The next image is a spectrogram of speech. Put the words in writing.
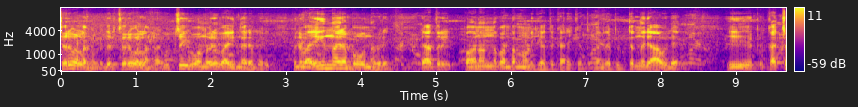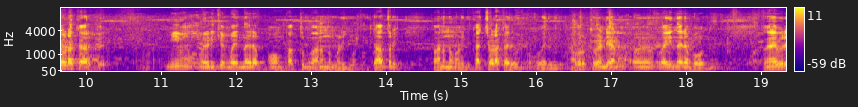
ചെറുവള്ളങ്ങൾ ഇതൊരു ചെറുവള്ളങ്ങൾ ഉച്ചയ്ക്ക് പോകുന്നവർ വൈകുന്നേരം വരും. പിന്നെ വൈകുന്നേരം പോകുന്നവർ രാത്രി പതിനൊന്ന് പന്ത്രണ്ട് മണിക്കകത്ത് കരയ്ക്കെത്തും കാരണം പിറ്റന്ന് രാവിലെ ഈ കച്ചവടക്കാർക്ക് മീൻ മേടിക്കാൻ വൈകുന്നേരം പത്തും പതിനൊന്നും മണിക്ക് രാത്രി പതിനൊന്ന് മണിക്ക് കച്ചവടക്കാർ വരും. അവർക്ക് വേണ്ടിയാണ് വൈകുന്നേരം പോകുന്നത്. അങ്ങനെ ഇവർ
